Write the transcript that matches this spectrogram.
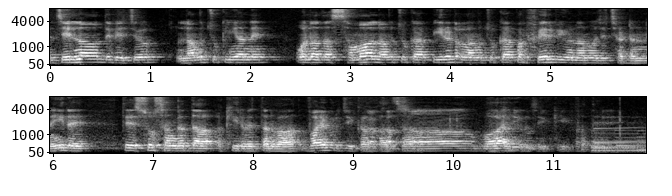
ਜੇਲ੍ਹਾਂ ਦੇ ਵਿੱਚ ਲੰਘ ਚੁੱਕੀਆਂ ਨੇ। ਉਹਨਾਂ ਦਾ ਸਮਾਂ ਲੰਘ ਚੁੱਕਾ ਪੀਰੀਅਡ ਲੰਘ ਚੁੱਕਾ ਪਰ ਫਿਰ ਵੀ ਉਹਨਾਂ ਨੂੰ ਅਜੇ ਛੱਡਣ ਨਹੀਂ ਰਹੇ। ਤੇ ਸੋ ਸੰਗਤ ਦਾ ਅਖੀਰ ਵਿੱਚ ਧੰਨਵਾਦ। ਵਾਹਿਗੁਰੂ ਜੀ ਕਾ ਖਾਲਸਾ ਵਾਹਿਗੁਰੂ ਜੀ ਕੀ ਫਤਿਹ।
